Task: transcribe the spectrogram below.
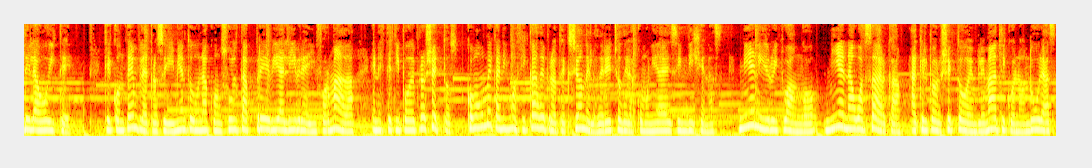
de la OIT, que contempla el procedimiento de una consulta previa, libre e informada en este tipo de proyectos, como un mecanismo eficaz de protección de los derechos de las comunidades indígenas. Ni en Hidroituango, ni en Aguasarca, aquel proyecto emblemático en Honduras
